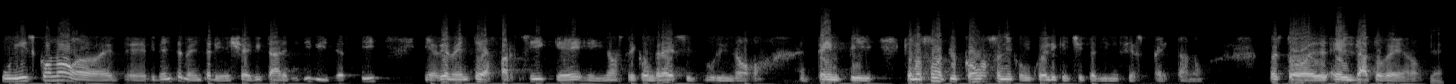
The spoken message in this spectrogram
uniscono, eh, evidentemente riesci a evitare di dividerti e ovviamente a far sì che i nostri congressi durino tempi che non sono più consoni con quelli che i cittadini si aspettano. Questo è, è il dato vero. Yeah.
